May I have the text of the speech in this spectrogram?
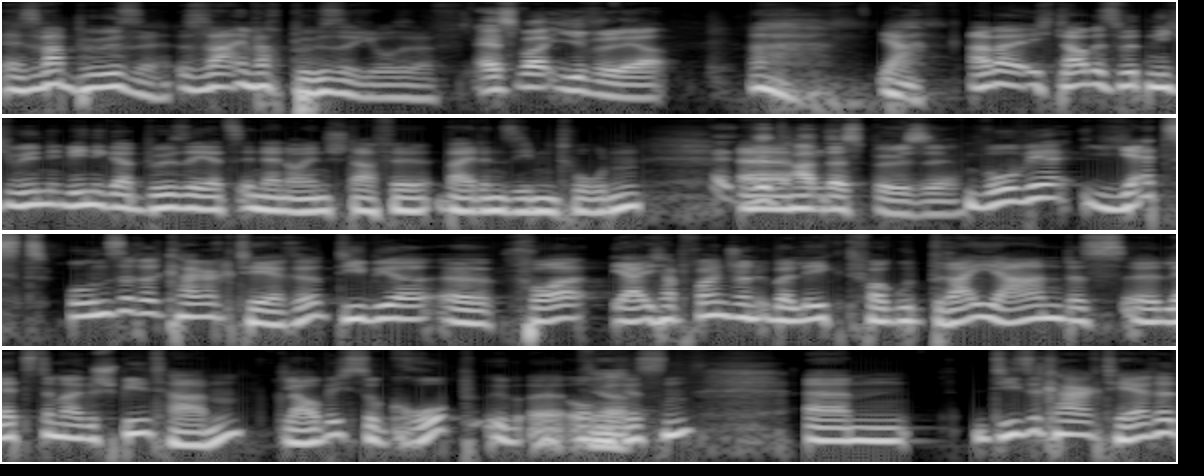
Es war böse. Es war einfach böse, Josef. Es war evil, ja. Ja, aber ich glaube, es wird nicht wen weniger böse jetzt in der neuen Staffel bei den sieben Toten. Es wird Ähm, anders böse. wo wir jetzt unsere Charaktere, die wir äh, vor, ja, ich habe vorhin schon überlegt, vor gut drei Jahren das äh, letzte Mal gespielt haben, glaube ich, so grob äh, umrissen. Ähm, diese Charaktere,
